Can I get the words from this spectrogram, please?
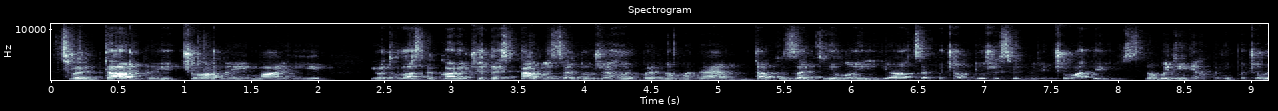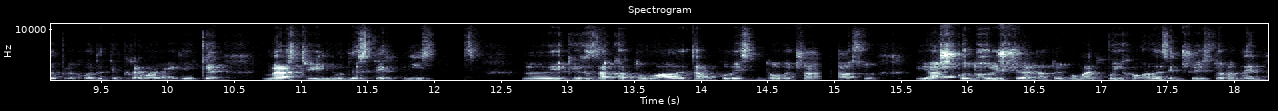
цвинтарної, чорної магії. І от, власне кажучи, десь певно це дуже глибинно мене так заділо, і я це почав дуже сильно відчувати. І в сновидіннях мені почали приходити криваві ріки, мертві люди з тих місць, яких закатували там колись того часу. Я шкодую, що я на той момент поїхав, але з іншої сторони,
